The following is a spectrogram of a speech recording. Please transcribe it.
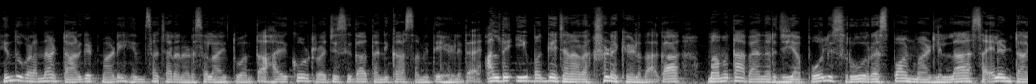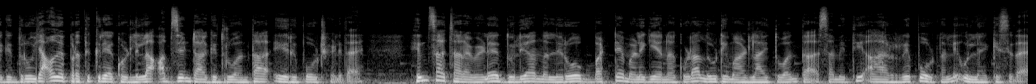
ಹಿಂದೂಗಳನ್ನ ಟಾರ್ಗೆಟ್ ಮಾಡಿ ಹಿಂಸಾಚಾರ ನಡೆಸಲಾಯಿತು ಅಂತ ಹೈಕೋರ್ಟ್ ರಚಿಸಿದ ತನಿಖಾ ಸಮಿತಿ ಹೇಳಿದೆ. ಅಲ್ಲದೆ ಈ ಬಗ್ಗೆ ಜನ ರಕ್ಷಣೆ ಕೇಳಿದಾಗ ಮಮತಾ ಬ್ಯಾನರ್ಜಿಯ ಪೊಲೀಸರು ರೆಸ್ಪಾಂಡ್ ಮಾಡಲಿಲ್ಲ, ಸೈಲೆಂಟ್ ಆಗಿದ್ರು, ಯಾವುದೇ ಪ್ರತಿಕ್ರಿಯೆ ಕೊಡಲಿಲ್ಲ, ಅಬ್ಸೆಂಟ್ ಆಗಿದ್ರು ಅಂತ ಈ ರಿಪೋರ್ಟ್ ಹೇಳಿದೆ. ಹಿಂಸಾಚಾರ ವೇಳೆ ದುಲಿಯಾನ್ನಲ್ಲಿರೋ ಬಟ್ಟೆ ಮಳಿಗೆಯನ್ನು ಕೂಡ ಲೂಟಿ ಮಾಡಲಾಯಿತು ಅಂತ ಸಮಿತಿ ಆ ರಿಪೋರ್ಟ್ನಲ್ಲಿ ಉಲ್ಲೇಖಿಸಿದೆ.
